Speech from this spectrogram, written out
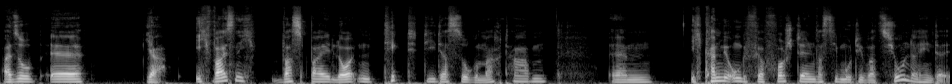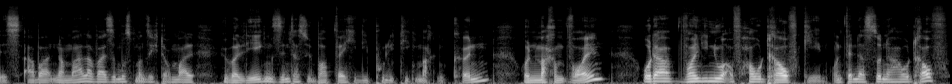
Also, äh, ja, ich weiß nicht, was bei Leuten tickt, die das so gemacht haben. Ähm, ich kann mir ungefähr vorstellen, was die Motivation dahinter ist, aber normalerweise muss man sich doch mal überlegen, sind das überhaupt welche, die Politik machen können und machen wollen oder wollen die nur auf Hau drauf gehen? Und wenn das so eine Hau drauf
